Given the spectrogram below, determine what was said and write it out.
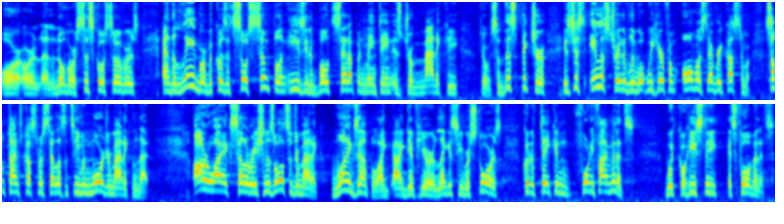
or, or Lenovo or Cisco servers. And the labor, because it's so simple and easy to both set up and maintain, is dramatically so this picture is just illustratively what we hear from almost every customer. Sometimes customers tell us it's even more dramatic than that. ROI acceleration is also dramatic. One example I, I give here, legacy restores could have taken 45 minutes. With Cohesity, it's four minutes.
